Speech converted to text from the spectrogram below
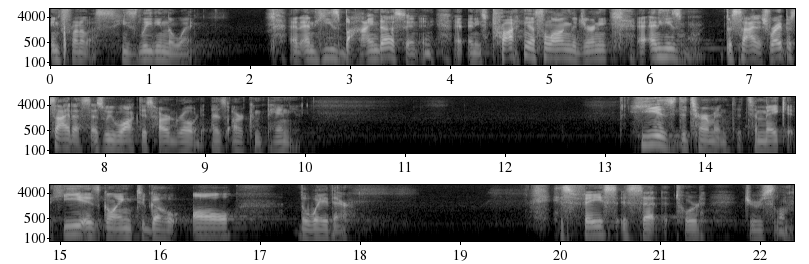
in front of us, He's leading the way. And, and he's behind us and, and, and he's prodding us along the journey. And he's beside us, right beside us as we walk this hard road as our companion. He is determined to make it. He is going to go all the way there. His face is set toward Jerusalem.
